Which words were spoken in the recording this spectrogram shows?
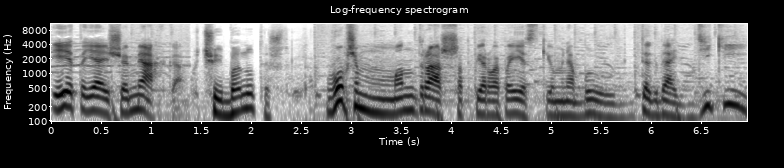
И это я еще мягко. Вы что, ебанутые, что ли? В общем, мандраж от первой поездки у меня был тогда дикий.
